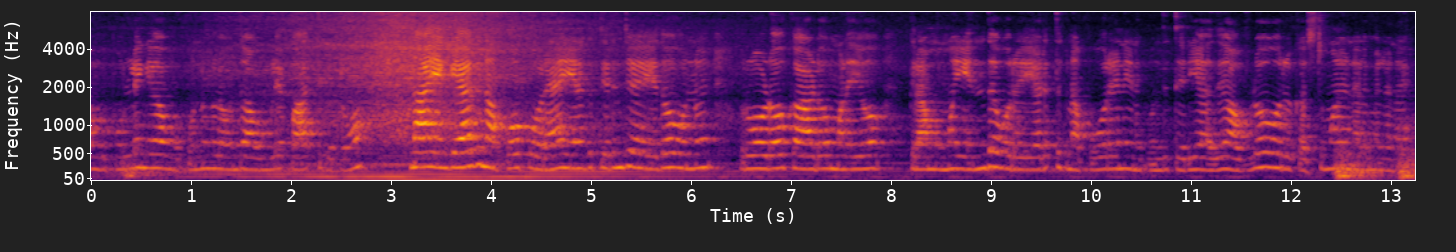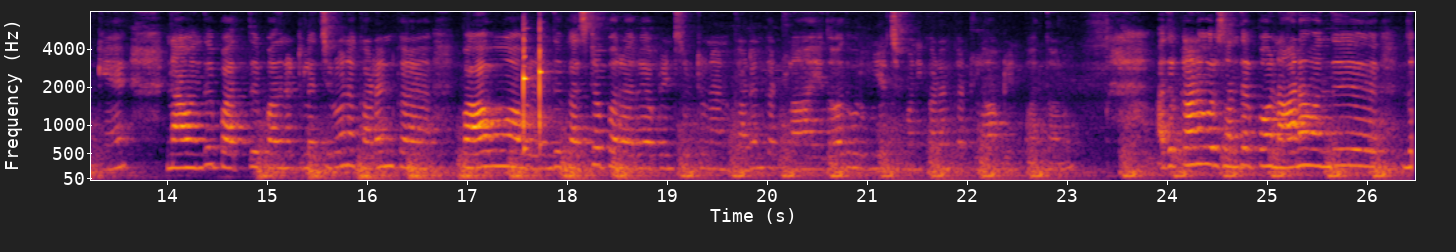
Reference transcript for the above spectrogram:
அவங்க பிள்ளைங்க அவங்க பொண்ணுங்களை வந்து அவங்களே பார்த்துக்கிட்டோம். நான் எங்கேயாவது நான் போக போகிறேன் எனக்கு தெரிஞ்ச ஏதோ ஒன்று ரோடோ காடோ மலையோ கிராமமோ எந்த ஒரு இடத்துக்கு நான் போகிறேன்னு எனக்கு வந்து தெரியாது. அவ்வளோ ஒரு கஷ்டமான நிலமையில நான் இருக்கேன். நான் வந்து பத்து பதினெட்டு லட்ச ரூபா நான் கடன் க பாவம் அவர் வந்து கஷ்டப்படுறாரு அப்படின்னு சொல்லிட்டு நான் கடன் கட்டலாம். ஏதாவது ஒரு முயற்சி பண்ணி கடன் கட்டலாம். அதற்கான ஒரு சந்தர்ப்பம். நானாக வந்து இந்த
